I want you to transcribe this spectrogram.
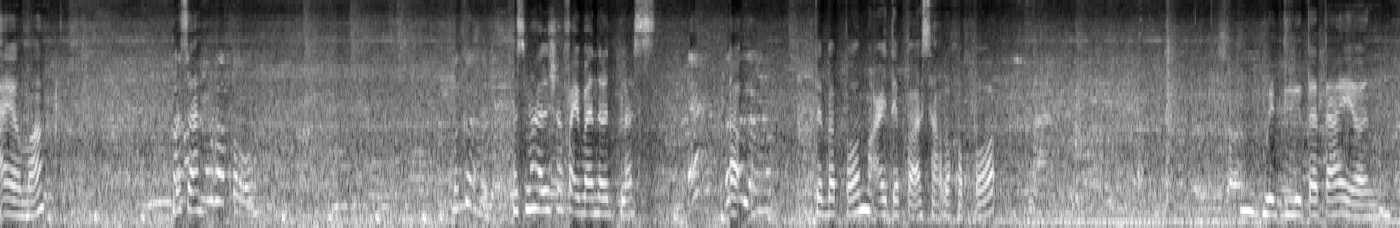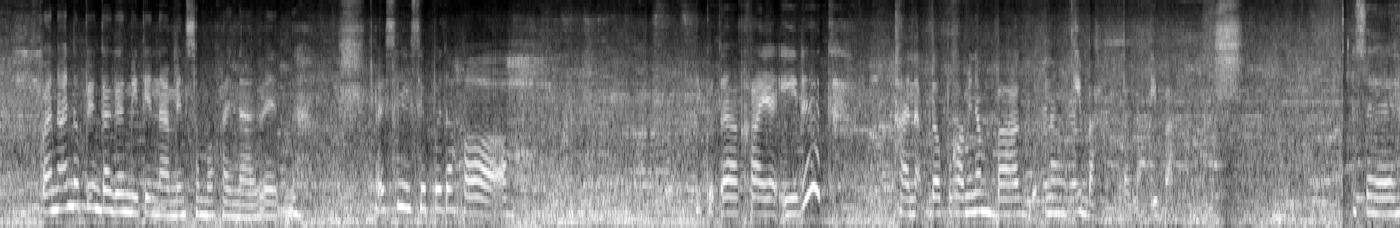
Ayaw mo? Basta, Mura to. Magkano? mas mahal siya 500 plus. Eh, ano lang? diba po? Maarte pa asawa ko po. With glutathione. Kung ano-ano po yung gagamitin namin sa mukha namin. Ay, sinisipod ako. Hindi ko talaga kaya init. Hanap daw po kami ng bag ng iba. Taga iba. Kasi,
